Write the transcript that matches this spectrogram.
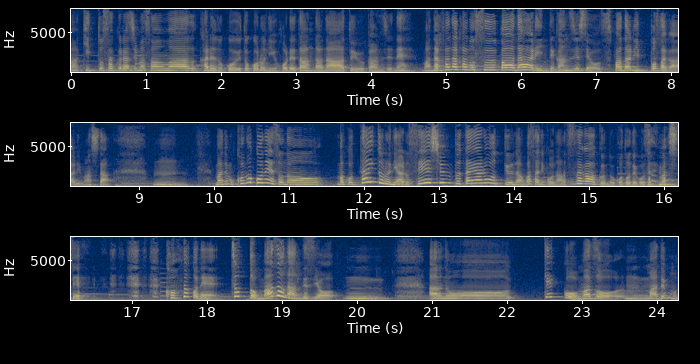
まあ、きっと桜島さんは彼のこういうところに惚れたんだなという感じでね、まあ、なかなかのスーパーダーリンって感じでしたよ。スパダリっぽさがありました。うん。まあ、でもこの子ねその、まあ、こうタイトルにある「青春豚野郎」っていうのはまさにこのあずさ川君のことでございまして。この子ねちょっとマゾなんですよ。うん。あのー結構マゾ、うん、まあでも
